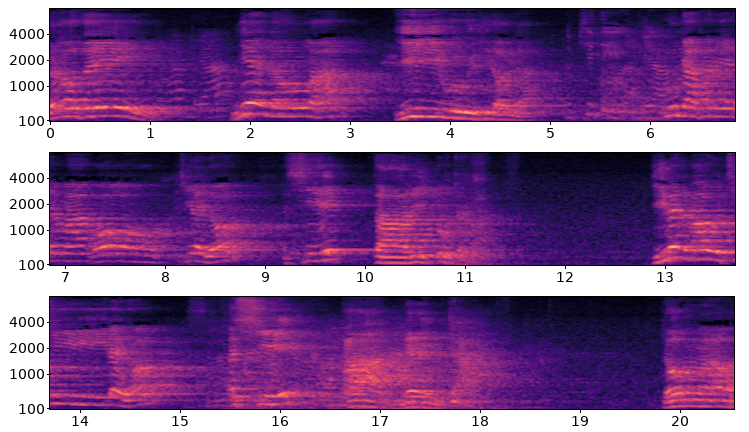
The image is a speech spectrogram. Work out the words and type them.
တော်တော်သေးမျက်လုံးကရည်ရည်ဝူဝူဖြစ်တော်ပြီလားမဖြစ်သေးဘူးဗျာခုနဖတ်ရတဲ့မှာဩကြည့်လိုက်တော့အရှင်သာရိပုတ္တရာဒီဘက်တစ်ပါးကိုကြည့်လိုက်တော့အရှင် အာနန္ဒာဒေါမမော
